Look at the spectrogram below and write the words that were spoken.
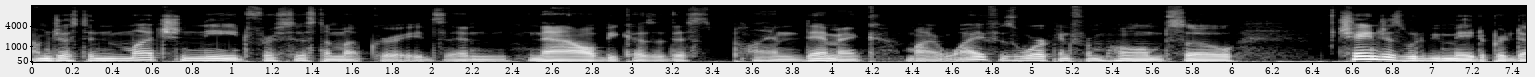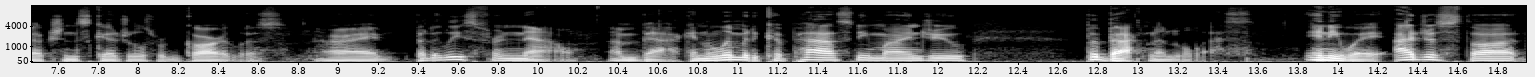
I'm just in much need for system upgrades. And now, because of this pandemic, my wife is working from home, so changes would be made to production schedules regardless, all right? But at least for now, I'm back in a limited capacity, mind you, but back nonetheless. Anyway, I just thought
